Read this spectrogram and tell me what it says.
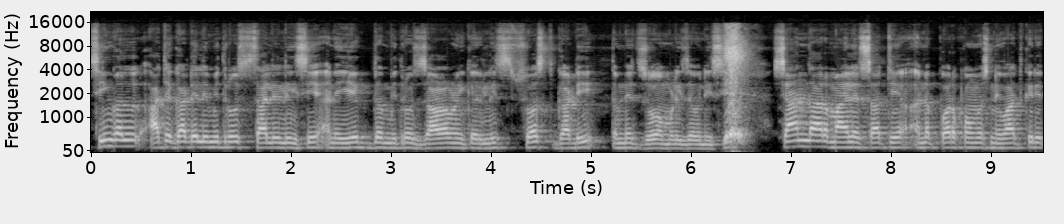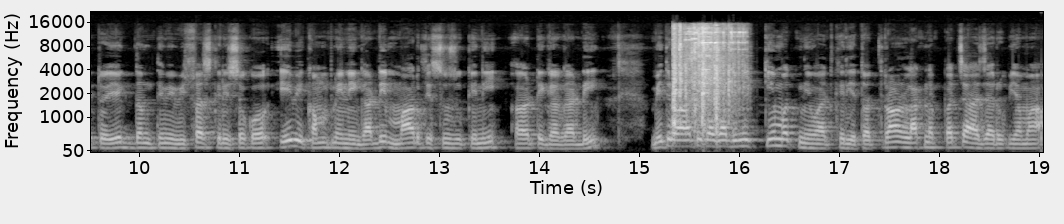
સિંગલ આજે ગાડેલી મિત્રો ચાલેલી છે અને એકદમ મિત્રો જાળવણી કરેલી સ્વસ્થ ગાડી તમને જોવા મળી જવાની છે. શાનદાર માઇલેજ સાથે અને પરફોર્મન્સની વાત કરીએ તો એકદમ તમે વિશ્વાસ કરી શકો એવી કંપનીની ગાડી મારુતિ સુઝુકીની અર્ટિકા ગાડી. મિત્રો અર્ટિગા ગાડીની કિંમતની વાત કરીએ તો ત્રણ લાખને પચાસ હજાર રૂપિયામાં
